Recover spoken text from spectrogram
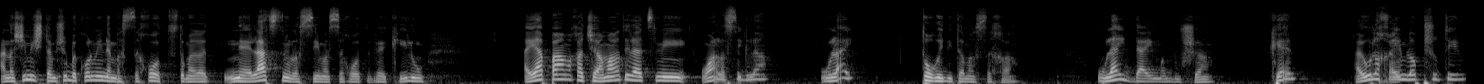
ואנשים השתמשו בכל מיני מסכות, זאת אומרת, נאלצנו לשים מסכות, וכאילו, היה פעם אחת שאמרתי לעצמי, וואלה, סיגלה, אולי תורידי את המסכה. אולי די עם הבושה. כן, היו לך חיים לא פשוטים.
